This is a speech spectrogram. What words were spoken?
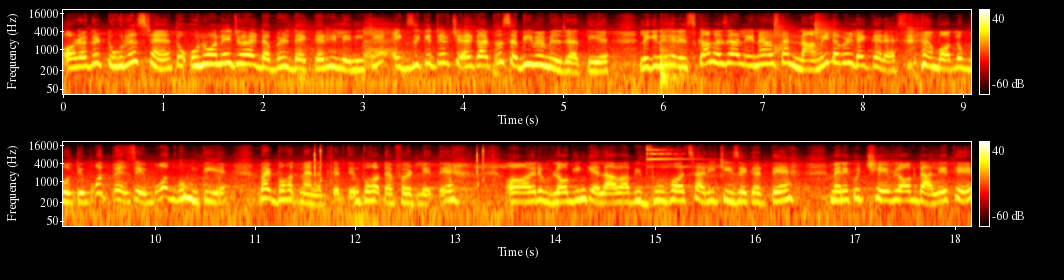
और अगर टूरिस्ट हैं तो उन्होंने जो है डबल डेकर ही लेनी चाहिए। एग्जीक्यूटिव चेयर कार तो सभी में मिल जाती है, लेकिन अगर इसका मज़ा लेना है, उसका नाम ही डबल डेकर है। बहुत लोग बोलते हैं, बहुत पैसे, बहुत घूमती है। भाई, बहुत मेहनत करते हैं, बहुत एफर्ट लेते हैं। और व्लॉगिंग के अलावा भी बहुत सारी चीज़ें करते हैं। मैंने कुछ छः व्लॉग डाले थे,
